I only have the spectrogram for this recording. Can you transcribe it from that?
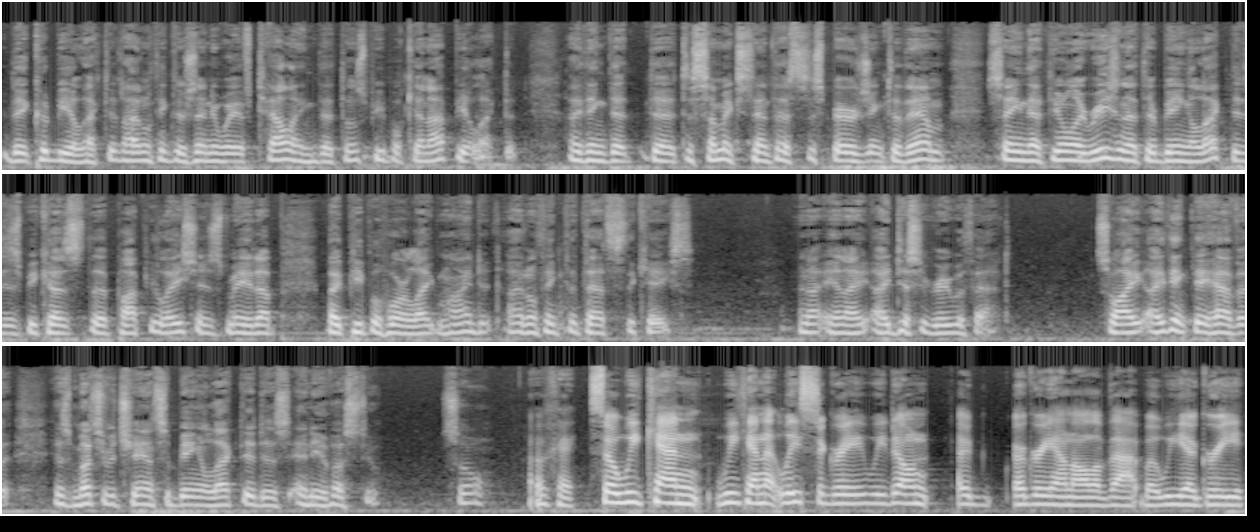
they could be elected. I don't think there's any way of telling that those people cannot be elected. I think that uh, to some extent that's disparaging to them, saying that the only reason that they're being elected is because the population is made up by people who are like-minded. I don't think that that's the case, and I, and I, I disagree with that. So I, I think they have a, as much of a chance of being elected as any of us do. So Okay, so we can we can at least agree. We don't ag- agree on all of that, but we agree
